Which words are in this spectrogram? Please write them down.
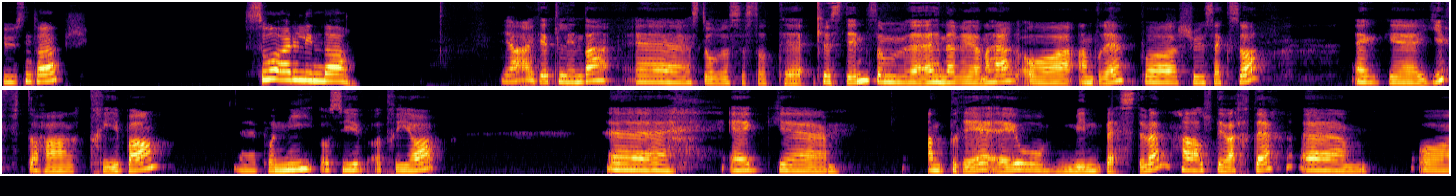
Tusen takk. Så er det Linda. Ja, jeg heter Linda. Eh, Storesøster til Kristin, som er nede hjørnet her, og André på 26 år. Jeg er gift og har tre barn. Eh, på ni og syv og tre år. Eh, jeg eh, André er jo min beste venn, har alltid vært det. Og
